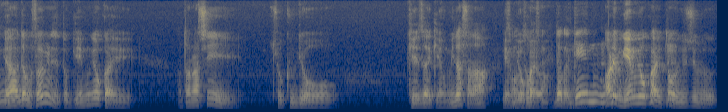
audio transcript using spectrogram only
ん、いやでもそういう意味で言うとゲーム業界新しい職業経済圏を生み出したなゲーム業界は、ねだからゲーム、ある意味ゲーム業界と YouTube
